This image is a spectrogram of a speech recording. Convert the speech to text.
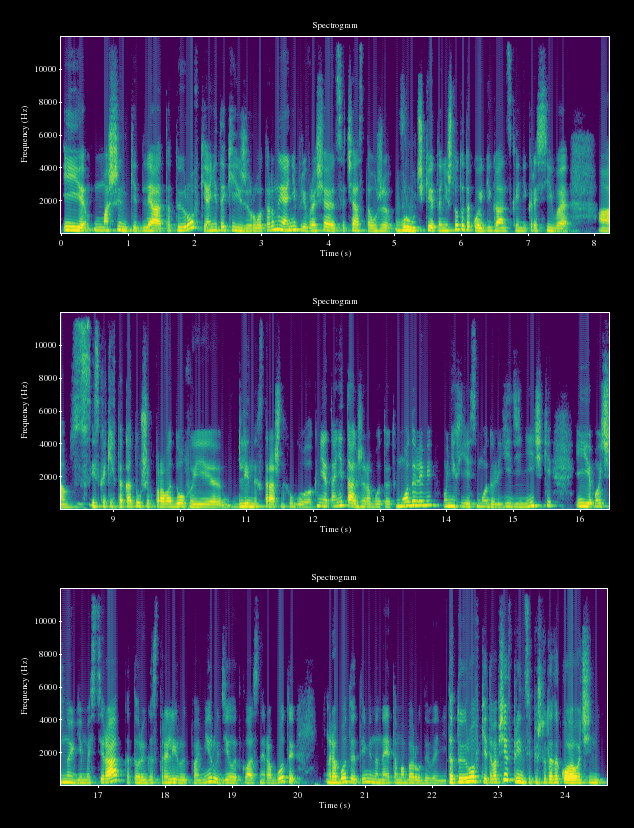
И машинки для татуировки, они такие же роторные, они превращаются часто уже в ручки. Это не что-то такое гигантское, некрасивое, а, из каких-то катушек, проводов и длинных страшных иголок. Нет, они также работают модулями, у них есть модули единички, и очень многие мастера, которые гастролируют по миру, делают классные работы, работают именно на этом оборудовании. Татуировки это вообще в принципе что-то такое очень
